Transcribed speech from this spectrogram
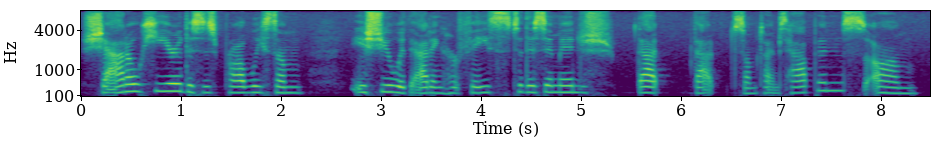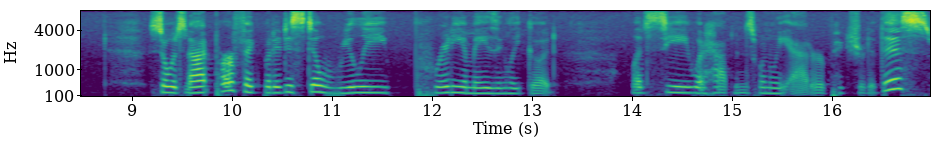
shadow here. This is probably some issue with adding her face to this image. That that sometimes happens. Um, so it's not perfect, but it is still really pretty amazingly good. Let's see what happens when we add her picture to this.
